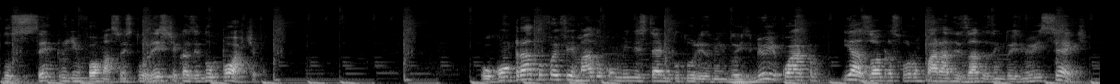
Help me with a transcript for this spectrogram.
do Centro de Informações Turísticas e do Pórtico. O contrato foi firmado com o Ministério do Turismo em 2004 e as obras foram paralisadas em 2007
